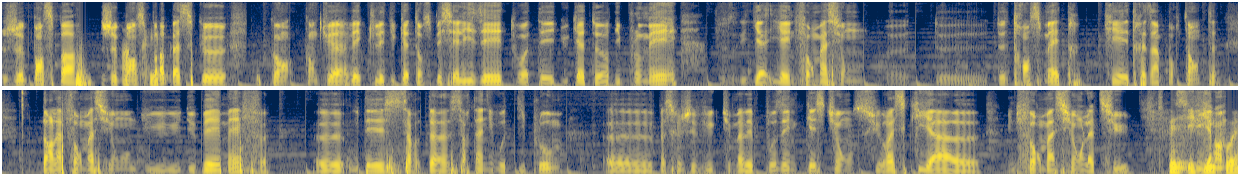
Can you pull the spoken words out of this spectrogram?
Je pense pas. Je pense pas parce que quand, quand tu es avec l'éducateur spécialisé, toi tu es éducateur diplômé, il y, a, une formation euh, de, transmettre qui est très importante. Dans la formation du, BMF euh, ou d'un certain niveau de diplôme, euh, parce que j'ai vu que tu m'avais posé une question sur est-ce qu'il y a une formation là-dessus. Spécifique, oui.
